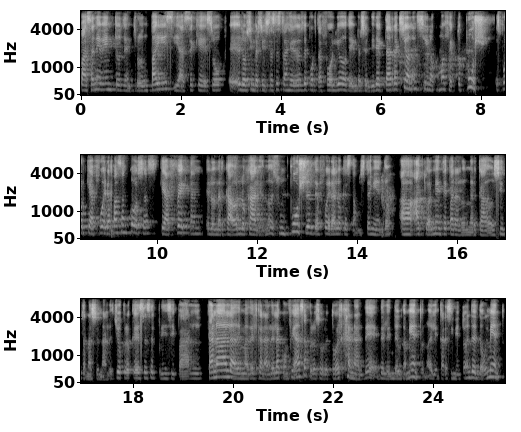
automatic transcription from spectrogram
pasan eventos dentro de un país y hace que eso eh, los inversionistas extranjeros de portafolio de inversión directa reaccionen, sino como efecto push es porque afuera pasan cosas que afectan en los mercados locales, ¿no? Es un push desde afuera lo que estamos teniendo ah, actualmente para los mercados internacionales. Yo creo que ese es el principal canal, además del canal de la confianza, pero sobre todo el canal de, del endeudamiento, ¿no? Del encarecimiento del endeudamiento,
